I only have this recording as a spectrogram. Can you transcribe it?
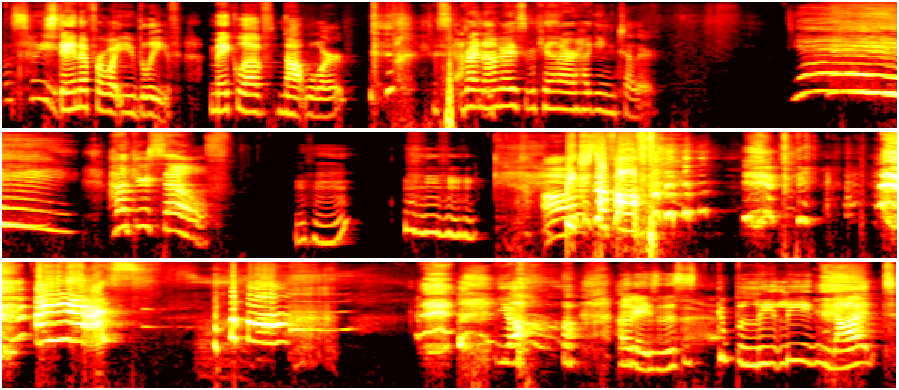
That's sweet. Stand up for what you believe. Make love, not war. Right now, guys, Michaela and I are hugging each other. Yay! Hug yourself. Mm-hmm. All Beat yourself off. yes! Yo. Okay, so this is completely not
